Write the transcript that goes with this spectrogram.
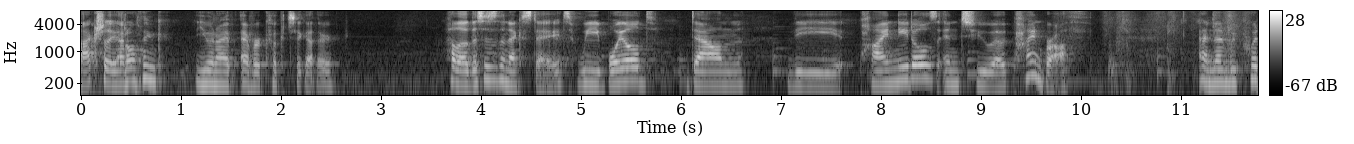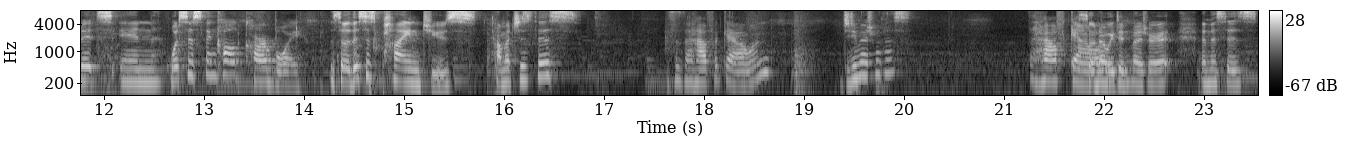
Actually, I don't think you and I have ever cooked together. Hello, this is the next day. We boiled down the pine needles into a pine broth. And then we put it in, what's this thing called? Carboy. So this is pine juice. How much is this? This is a half a gallon. Did you measure this? A half gallon. So no, we didn't measure it. And this is,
